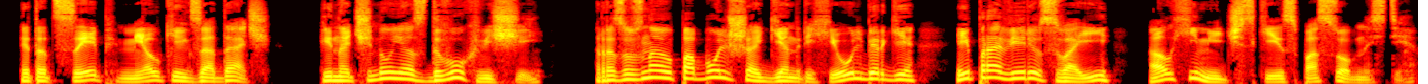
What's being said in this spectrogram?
— это цепь мелких задач. И начну я с двух вещей. Разузнаю побольше о Генрихе Ульберге и проверю свои алхимические способности.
